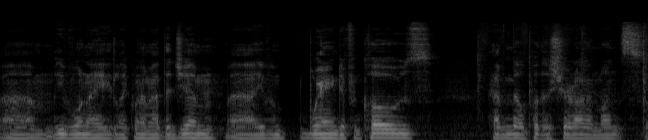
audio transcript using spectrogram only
Um, even when I like when I'm at the gym, uh, even wearing different clothes, haven't been able to put this shirt on in months.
